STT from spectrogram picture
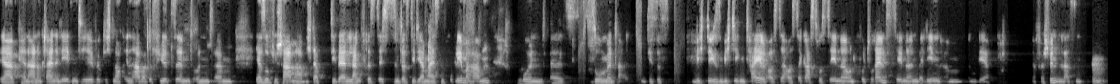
ja, keine Ahnung, kleine Läden, die wirklich noch Inhaber geführt sind und ähm, ja, so viel Charme haben. Ich glaube, die werden langfristig, sind das die, die am meisten Probleme haben. Und äh, somit dieses wichtig, diesen wichtigen Teil aus der, aus der Gastroszene und kulturellen Szene in Berlin ähm, irgendwie ja, verschwinden lassen. Mhm.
